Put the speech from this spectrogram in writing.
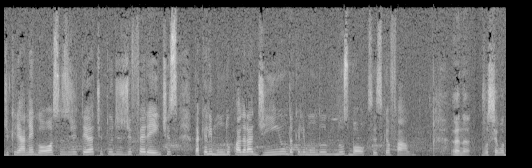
de criar negócios, de ter atitudes diferentes daquele mundo quadradinho, daquele mundo nos boxes que eu falo. Ana, você, é uma,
